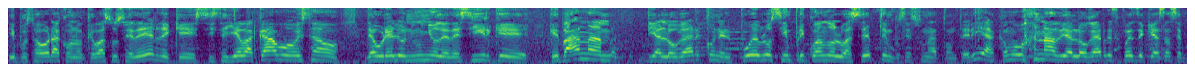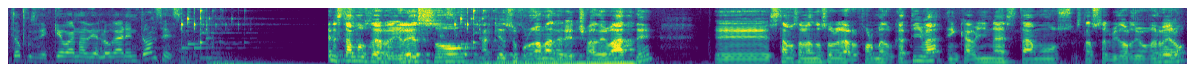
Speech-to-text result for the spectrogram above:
y pues ahora con lo que va a suceder, de que si se lleva a cabo esa de Aurelio Nuño de decir que, que van a dialogar con el pueblo siempre y cuando lo acepten, pues es una tontería. ¿Cómo van a dialogar después de que ya se aceptó? Pues de qué van a dialogar entonces. Estamos de regreso aquí en su programa Derecho a Debate. Eh, estamos hablando sobre la reforma educativa. En cabina estamos, está su servidor Diego Guerrero,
